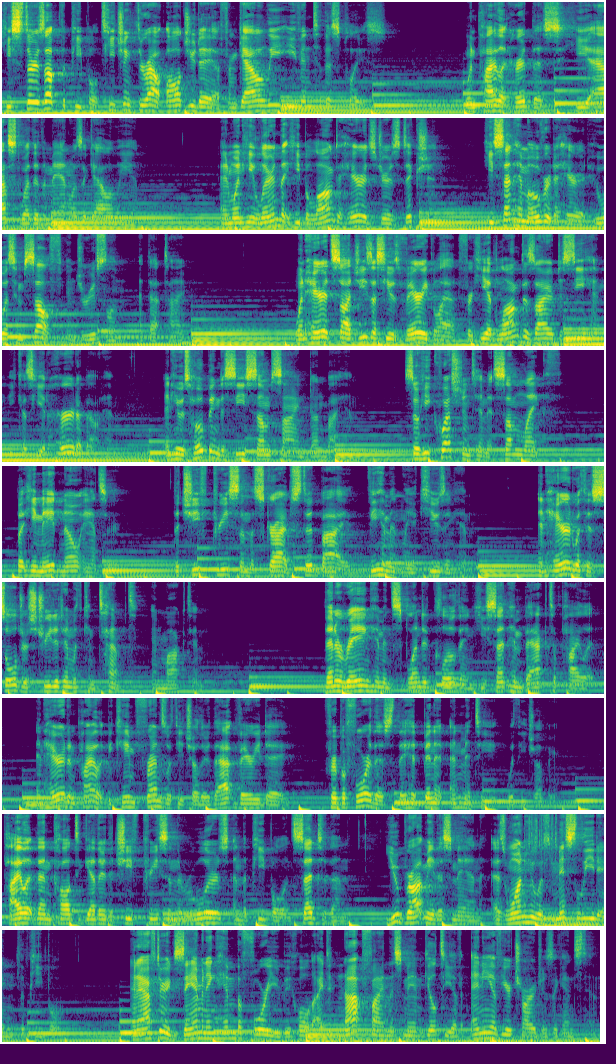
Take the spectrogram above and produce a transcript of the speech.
He stirs up the people, teaching throughout all Judea, from Galilee even to this place. When Pilate heard this, he asked whether the man was a Galilean. And when he learned that he belonged to Herod's jurisdiction, he sent him over to Herod, who was himself in Jerusalem at that time. When Herod saw Jesus, he was very glad, for he had long desired to see him because he had heard about him, and he was hoping to see some sign done by him. So he questioned him at some length, but he made no answer. The chief priests and the scribes stood by, vehemently accusing him. And Herod with his soldiers treated him with contempt and mocked him. Then, arraying him in splendid clothing, he sent him back to Pilate. And Herod and Pilate became friends with each other that very day, for before this they had been at enmity with each other. Pilate then called together the chief priests and the rulers and the people, and said to them, You brought me this man as one who was misleading the people. And after examining him before you, behold, I did not find this man guilty of any of your charges against him.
